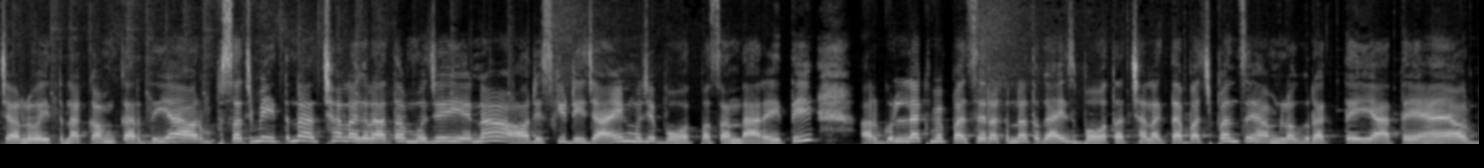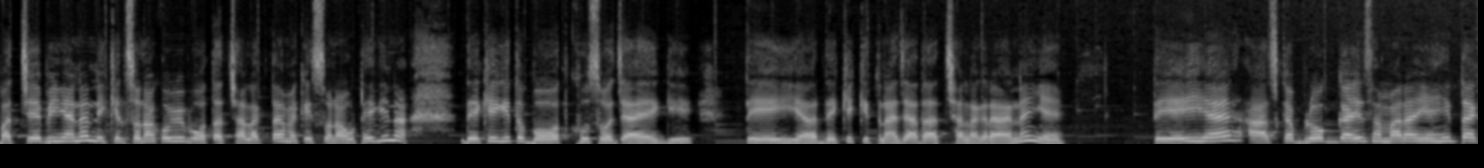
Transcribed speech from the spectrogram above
चलो इतना कम कर दिया। और सच में इतना अच्छा लग रहा था मुझे ये ना। और इसकी डिज़ाइन मुझे बहुत पसंद आ रही थी। और गुल्लक में पैसे रखना तो गाइस बहुत अच्छा लगता है। बचपन से हम लोग रखते ही आते हैं। और बच्चे भी हैं ना, निखिल सोना को भी बहुत अच्छा लगता है। मैं सोना उठेगी ना, देखेगी तो बहुत खुश हो जाएगी। तो यही है देखिए कितना ज़्यादा अच्छा लग रहा है ना ये। तो यही है, आज का ब्लॉग गाइस हमारा यहीं तक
